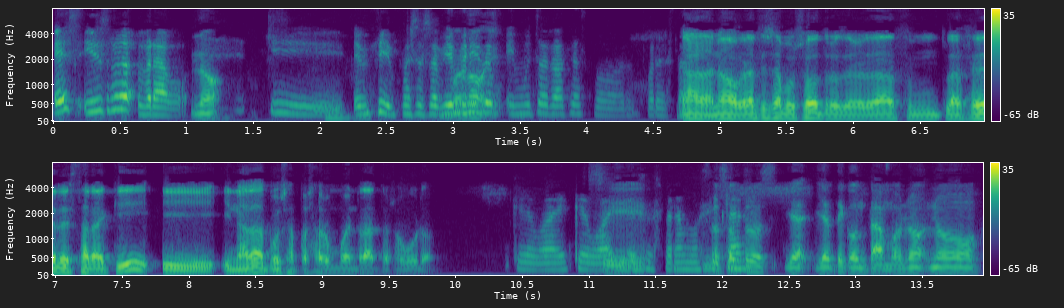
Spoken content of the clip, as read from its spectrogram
es Isra Bravo. No. Y, en fin, pues eso, bienvenido bueno, y muchas gracias por, por, estar Nada, no, gracias a vosotros, de verdad, un placer estar aquí y, y nada, pues a pasar un buen rato, seguro. Qué guay, qué guay, sí. eso esperamos. Nosotros ya, ya, te contamos, no, no,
